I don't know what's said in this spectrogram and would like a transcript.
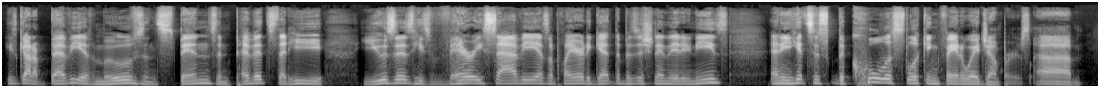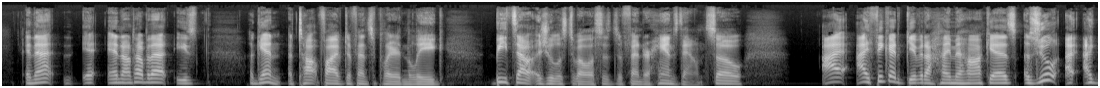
He's got a bevy of moves and spins and pivots that he uses. He's very savvy as a player to get the positioning that he needs, and he hits the coolest looking fadeaway jumpers. Um, and that, and on top of that, he's again a top five defensive player in the league. Beats out Azuolas Tubelis' defender hands down. So, I I think I'd give it a Jaime Jaquez. Azul, I, I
